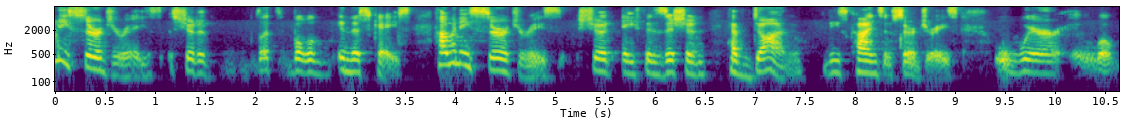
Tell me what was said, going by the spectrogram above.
many surgeries should have, let's, well, in this case, how many surgeries should a physician have done, these kinds of surgeries, where, well,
